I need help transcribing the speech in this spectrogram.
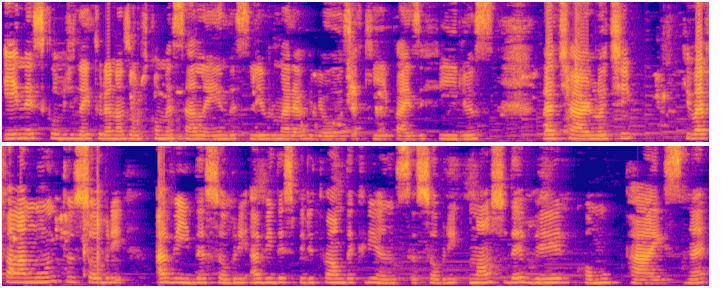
E nesse clube de leitura nós vamos começar lendo esse livro maravilhoso aqui, Pais e Filhos, da Charlotte, que vai falar muito sobre a vida, sobre a vida espiritual da criança, sobre nosso dever como pais, né?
